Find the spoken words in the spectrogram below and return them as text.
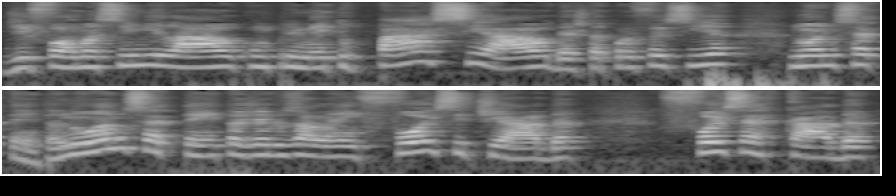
de forma similar ao cumprimento parcial desta profecia no ano 70. No ano 70, Jerusalém foi sitiada, foi cercada,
